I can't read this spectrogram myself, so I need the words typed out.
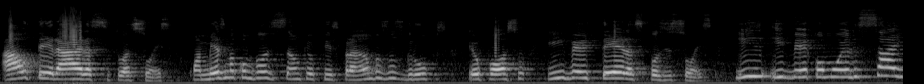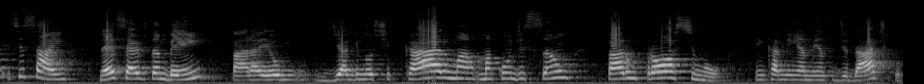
alterar as situações. Com a mesma composição que eu fiz para ambos os grupos, eu posso inverter as posições e, e ver como eles saem, se saem. Né? Serve também para eu diagnosticar uma, uma condição para um próximo encaminhamento didático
